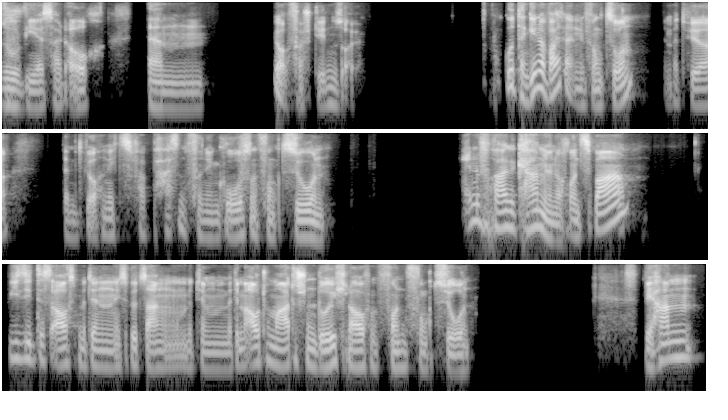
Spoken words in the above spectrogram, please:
so, wie es halt auch ähm, ja, verstehen soll. Gut, dann gehen wir weiter in die Funktion, damit wir, damit wir auch nichts verpassen von den großen Funktionen. Eine Frage kam mir noch und zwar, wie sieht es aus mit den, ich würde sagen, mit dem, mit dem automatischen Durchlaufen von Funktionen? Wir haben,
